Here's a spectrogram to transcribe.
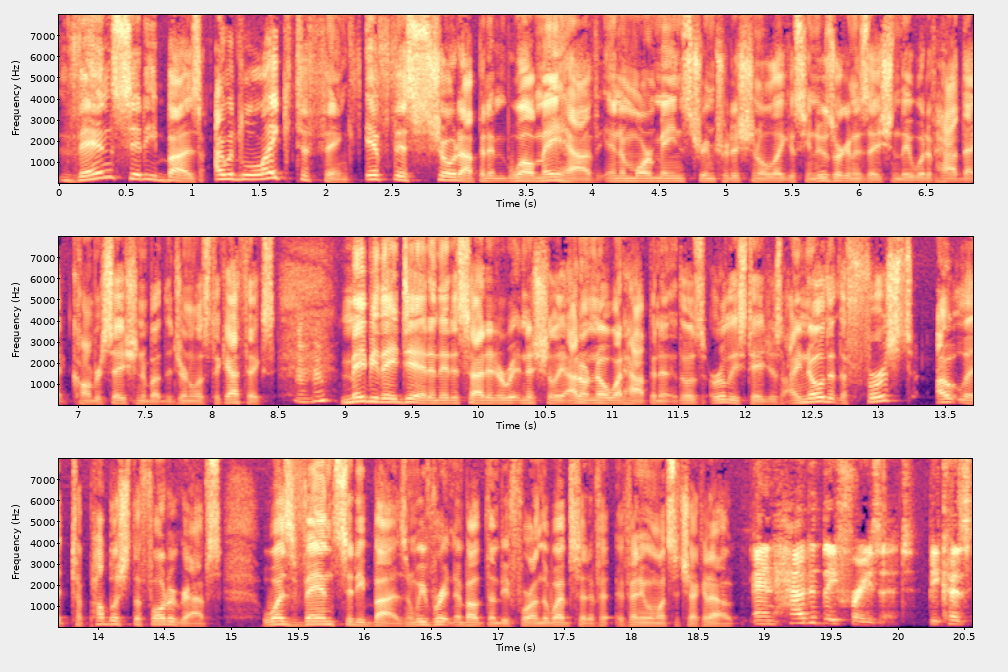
then City Buzz. I would like to think if this showed up, and it well may have, in a more mainstream traditional legacy news organization, they would have had that conversation about the journalistic ethics. Mm-hmm. Maybe they did, and they decided to initially. I don't know what happened at those early stages. I know that the first outlet to publish the photographs was Van City Buzz, and we've written about them before on the website. If, if anyone wants to check it out. And how did they phrase it? Because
